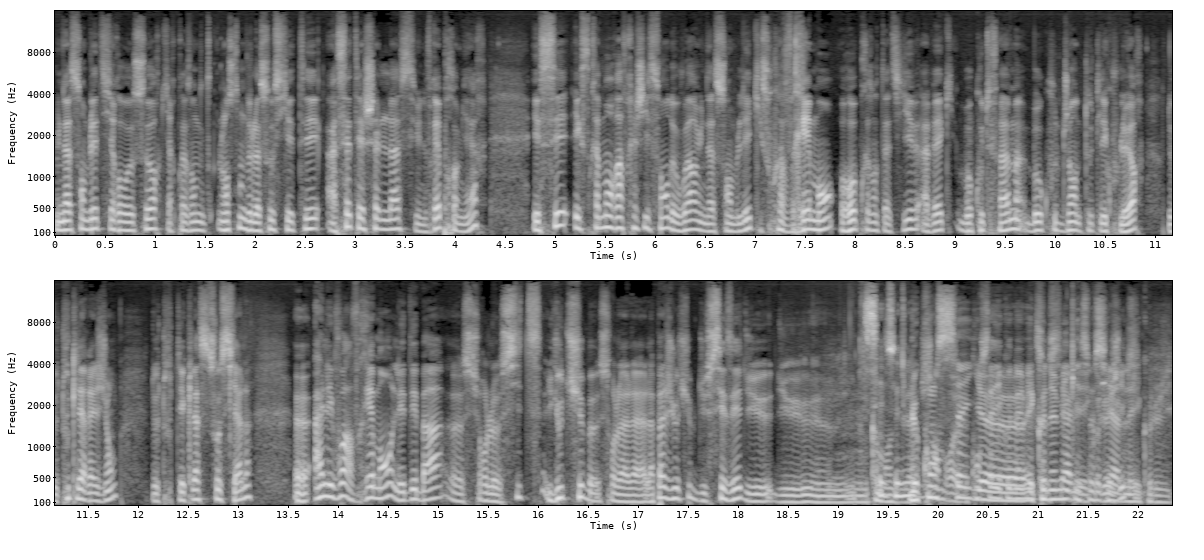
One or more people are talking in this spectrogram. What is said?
Une assemblée tirée au sort qui représente l'ensemble de la société à cette échelle-là, c'est une vraie première. Et c'est extrêmement rafraîchissant de voir une assemblée qui soit vraiment représentative avec beaucoup de femmes, beaucoup de gens de toutes les couleurs, de toutes les régions, de toutes les classes sociales. Euh, allez voir vraiment les débats euh, sur le site YouTube, sur la, la- la page YouTube du CESE, du, du, euh, comment Le chambre- Conseil, Conseil économique, économique et social social et écologique.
